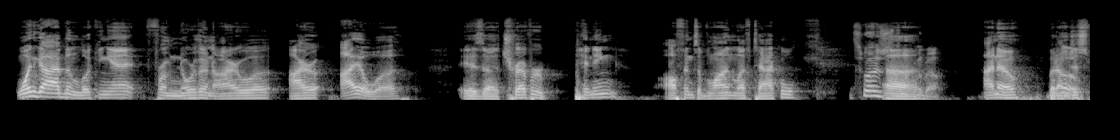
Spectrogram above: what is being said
One guy I've been looking at from Northern Iowa, Iowa, is uh, Trevor Penning, offensive line left tackle. That's what I was just Uh, talking about. I know, but I'm Oh. just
